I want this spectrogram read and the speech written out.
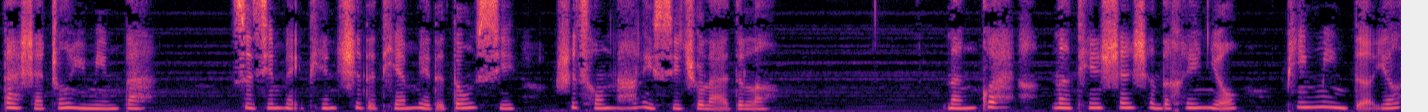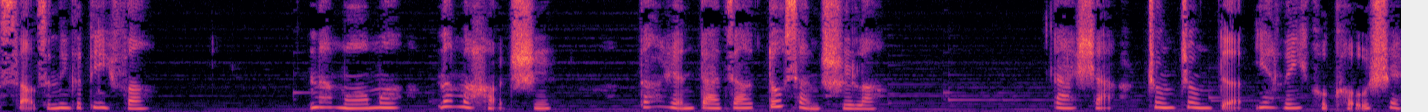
大傻终于明白，自己每天吃的甜美的东西是从哪里吸出来的了。难怪那天山上的黑牛拼命的咬嫂子那个地方。那馍馍那么好吃，当然大家都想吃了。大傻重重的咽了一口口水。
